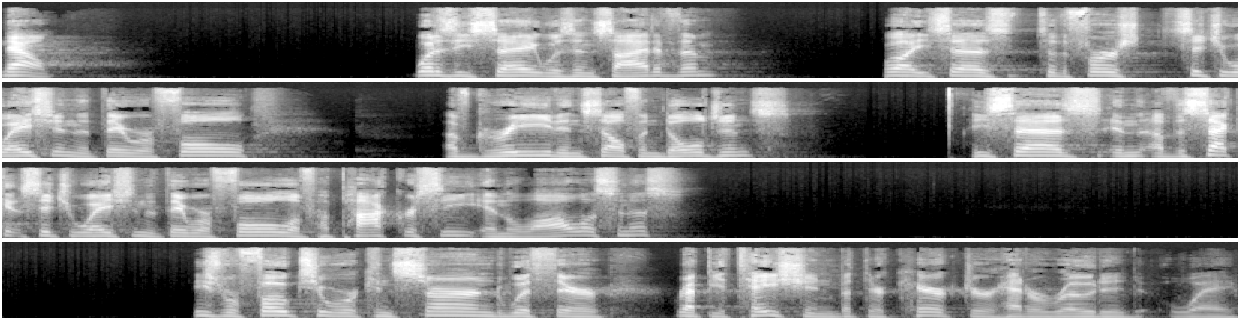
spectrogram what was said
Now, what does he say was inside of them? Well, he says to the first situation that they were full of greed and self indulgence. He says in, of the second situation that they were full of hypocrisy and lawlessness. These were folks who were concerned with their reputation, but their character had eroded away.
